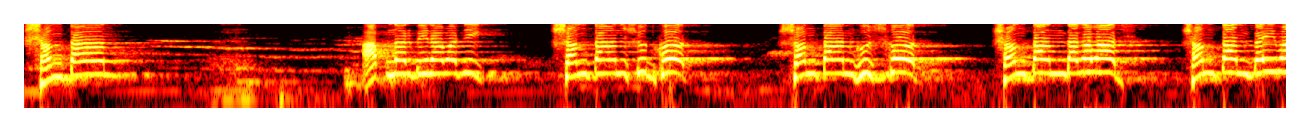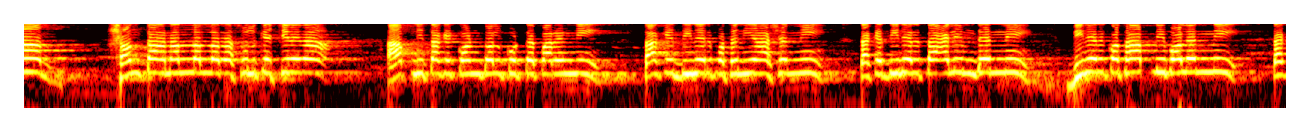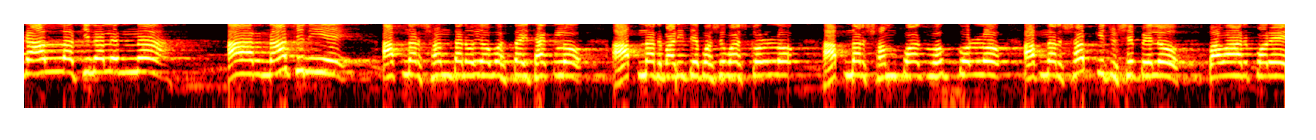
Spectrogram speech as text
সন্তান, আপনার বেনামাজি, সন্তান সুদখোর, সন্তান ঘুষখোর, সন্তান দাগাবাজ, সন্তান বেঈমান, সন্তান আল্লাহ রাসূলকে চিনে না, আপনি তাকে কন্ট্রোল করতে পারেননি, তাকে দিনের পথে নিয়ে আসেননি, তাকে দিনের তালিম দেননি, দিনের কথা আপনি বলেননি, তাকে আল্লাহ চিনালেন না, আর না চিনিয়ে আপনার সন্তান ওই অবস্থায় থাকল, আপনার বাড়িতে বসবাস করল, আপনার সম্পদ ভোগ করল, আপনার সব কিছু সে পেল পাওয়ার পরে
